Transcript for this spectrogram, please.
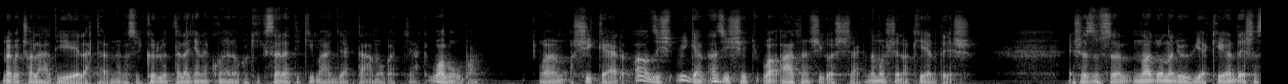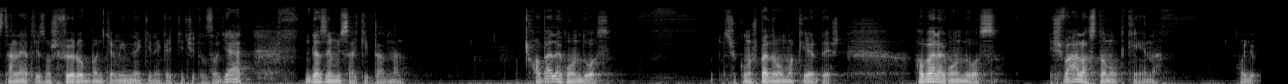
Meg a családi élete, meg az, hogy körülötte legyenek olyanok, akik szeretik, imádják, támogatják. Valóban. A siker, az is, igen, ez is egy általános igazság, de most jön a kérdés. És ez most nagyon-nagyon hülye kérdés, aztán lehet, hogy ez most fölrobbantja mindenkinek egy kicsit az agyát, de azért muszáj kitennem. Ha belegondolsz, és akkor most bedobom a kérdést. Ha belegondolsz, és választanod kéne, hogy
